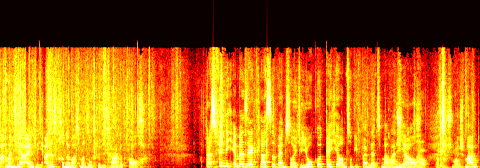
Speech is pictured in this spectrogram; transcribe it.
hat man hier eigentlich alles drin, was man so für die Tage braucht. Das finde ich immer sehr klasse, wenn es solche Joghurtbecher und so gibt. Beim letzten Mal waren die ja auch. Ja, Schmand. Schmand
